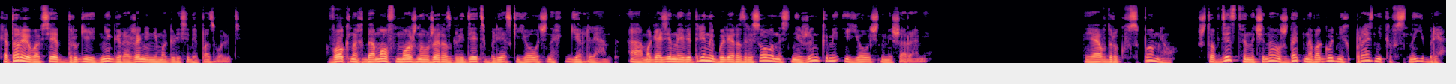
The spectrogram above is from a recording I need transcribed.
которые во все другие дни горожане не могли себе позволить. В окнах домов можно уже разглядеть блеск елочных гирлянд, а магазинные витрины были разрисованы снежинками и елочными шарами. Я вдруг вспомнил, что в детстве начинал ждать новогодних праздников с ноября.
